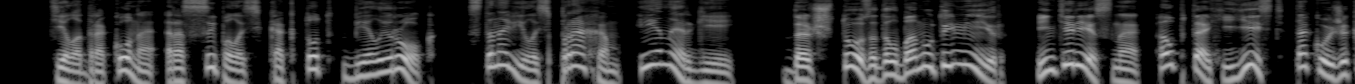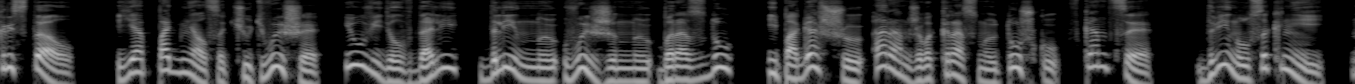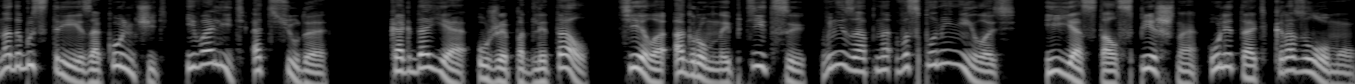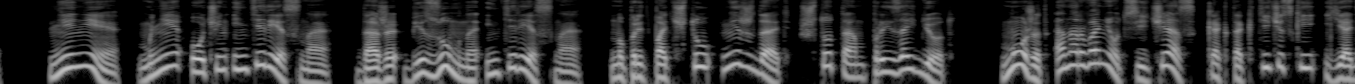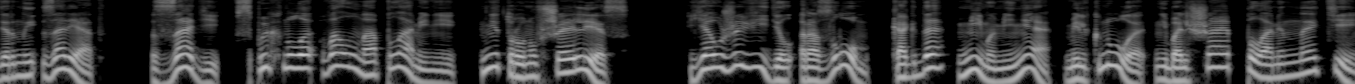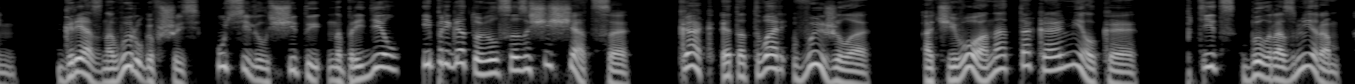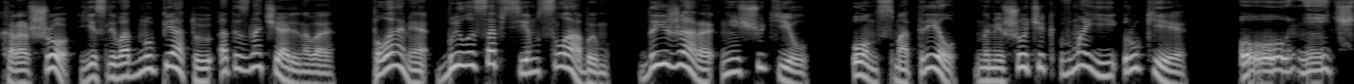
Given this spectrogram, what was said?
Тело дракона рассыпалось, как тот белый рог, становилось прахом и энергией. «Да что за долбанутый мир! Интересно, а у птахи есть такой же кристалл?» Я поднялся чуть выше и увидел вдали длинную выжженную борозду и погасшую оранжево-красную тушку в конце. Двинулся к ней, надо быстрее закончить и валить отсюда. Когда я уже подлетал, тело огромной птицы внезапно воспламенилось, и я стал спешно улетать к разлому. Не-не, мне очень интересно, даже безумно интересно, но предпочту не ждать, что там произойдет. Может, она рванет сейчас, как тактический ядерный заряд. Сзади вспыхнула волна пламени, не тронувшая лес. Я уже видел разлом, когда мимо меня мелькнула небольшая пламенная тень. Грязно выругавшись, усилил щиты на предел и приготовился защищаться. Как эта тварь выжила? А чего она такая мелкая? Птиц был размером хорошо, если в одну пятую от изначального. Пламя было совсем слабым, да и жара не ощутил. Он смотрел на мешочек в моей руке. «Уничтожь!»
